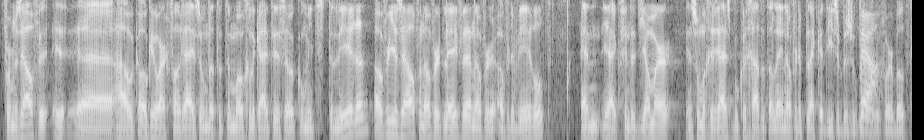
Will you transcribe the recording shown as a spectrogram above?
voor mezelf eh, eh, hou ik ook heel erg van reizen, omdat het een mogelijkheid is ook om iets te leren over jezelf en over het leven en over, over de wereld. En ja, ik vind het jammer. In sommige reisboeken gaat het alleen over de plekken die ze bezoeken, Ja. bijvoorbeeld.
